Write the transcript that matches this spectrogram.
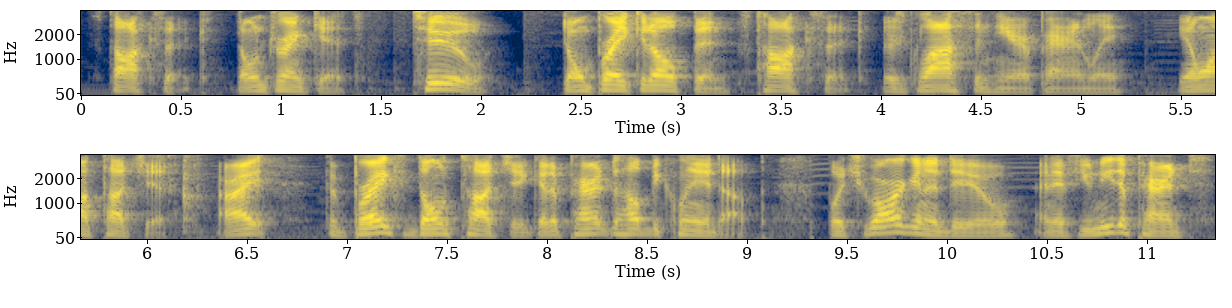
it's toxic. Don't drink it. Two, don't break it open. It's toxic. There's glass in here, apparently. You don't want to touch it, alright? If it breaks, don't touch it. Get a parent to help you clean it up. What you are going to do, and if you need a parent,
